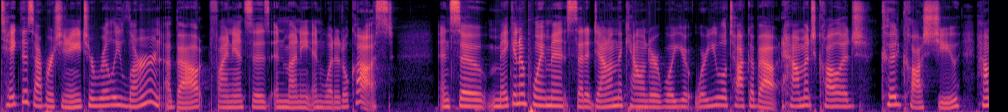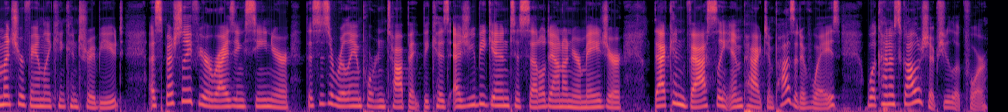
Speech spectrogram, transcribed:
take this opportunity to really learn about finances and money and what it'll cost. And so make an appointment, set it down on the calendar where you where you will talk about how much college could cost you, how much your family can contribute, especially if you're a rising senior. This is a really important topic because as you begin to settle down on your major, that can vastly impact in positive ways what kind of scholarships you look for.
